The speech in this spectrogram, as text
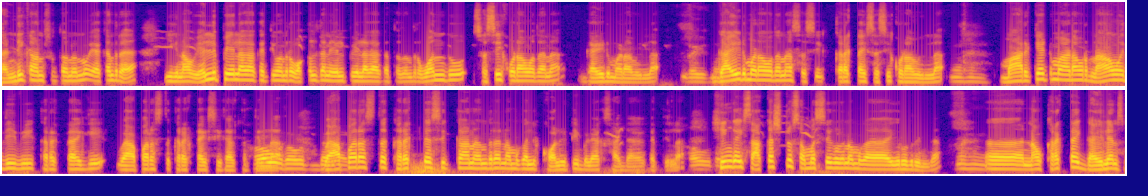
ದಂಡಿ ಕಾಣಿಸುತ್ತಾನು ಯಾಕಂದ್ರೆ ಈಗ ನಾವು ಎಲ್ಲಿ ಫೇಲ್ ಆಗಾಕತ್ತೀವಿ ಅಂದ್ರೆ ಒಕ್ಕಲ್ತನ ಎಲ್ಲಿ ಫೇಲ್ ಆಗಾಕತ್ತದ ಅಂದ್ರೆ ಒಂದು ಸಸಿ ಕೊಡಾವದನ ಗೈಡ್ ಮಾಡಾವಿಲ್ಲ. ಗೈಡ್ ಮಾಡೋದನ್ನ ಸಸಿ ಕರೆಕ್ಟ್ ಆಗಿ ಸಸಿ ಕೊಡಾವಿಲ್ಲ. ಮಾರ್ಕೆಟ್ ಮಾಡವ್ರ ನಾವ್ ಅದೀವಿ ಕರೆಕ್ಟ್ ಆಗಿ ವ್ಯಾಪಾರಸ್ಥ ಕರೆಕ್ಟ್ ಆಗಿ ಸಿಗಾಕತ್ತಿಲ್ಲ. ವ್ಯಾಪಾರಸ್ಥ ಕರೆಕ್ಟ್ ಸಿಕ್ಕಾನಂದ್ರ ನಮ್ಗೆ ಅಲ್ಲಿ ಕ್ವಾಲಿಟಿ ಬೆಳೆಯಕ್ ಸಾಧ್ಯ ಆಗಕತ್ತಿಲ್ಲ. ಹಿಂಗಾಗಿ ಸಾಕಷ್ಟು ಸಮಸ್ಯೆಗಳು ನಮ್ಗ ಇರೋದ್ರಿಂದ. ನಾವು ಕರೆಕ್ಟ್ ಆಗಿ ಗೈಡ್ಲೈನ್ಸ್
